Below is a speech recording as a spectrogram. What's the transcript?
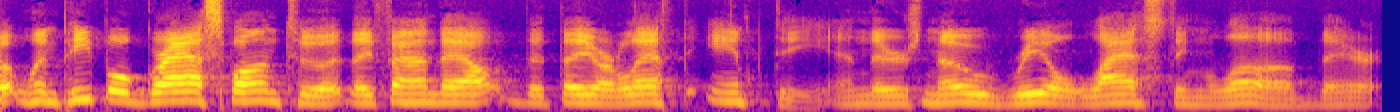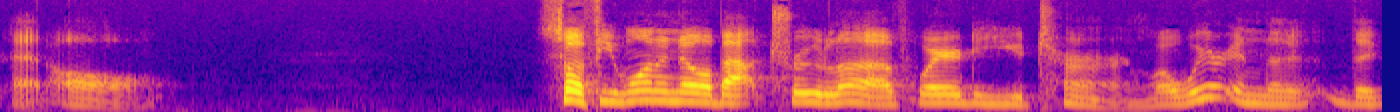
but when people grasp onto it, they find out that they are left empty and there's no real lasting love there at all. So, if you want to know about true love, where do you turn? Well, we're in the, the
